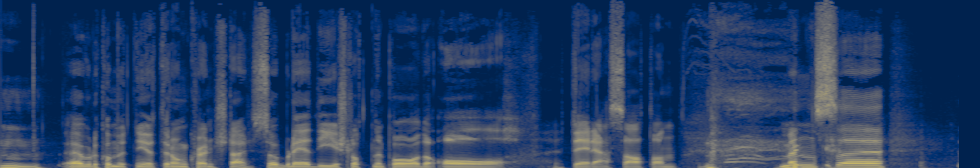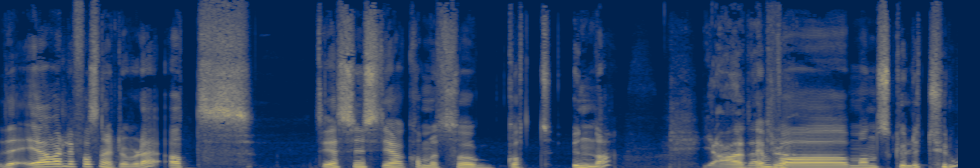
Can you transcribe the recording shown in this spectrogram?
Mm. eh, hvor det kom ut nyheter om crunch der, så ble de slått ned på, og det, Å, dere er satan. Mens eh, det, jeg er veldig fascinert over det, at jeg syns de har kommet så godt unna Ja, enn hva man skulle tro.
